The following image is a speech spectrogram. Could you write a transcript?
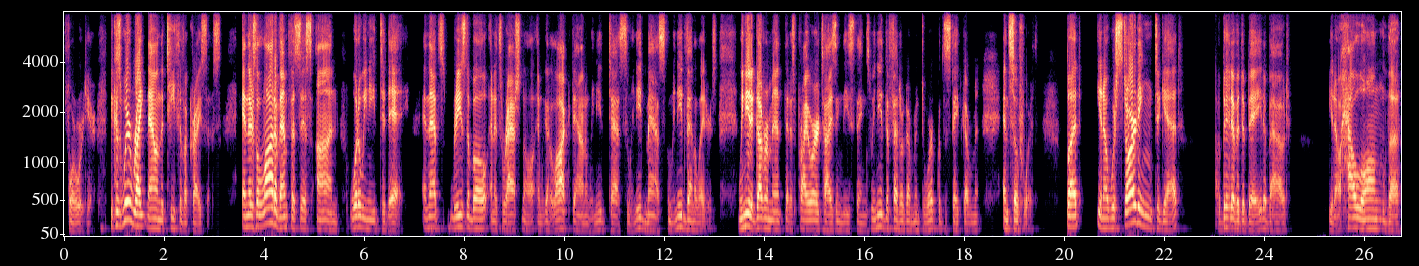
forward here because we're right now in the teeth of a crisis and there's a lot of emphasis on what do we need today? And that's reasonable and it's rational and we got a lockdown and we need tests and we need masks and we need ventilators. We need a government that is prioritizing these things. We need the federal government to work with the state government and so forth. But you know we're starting to get a bit of a debate about you know how long the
